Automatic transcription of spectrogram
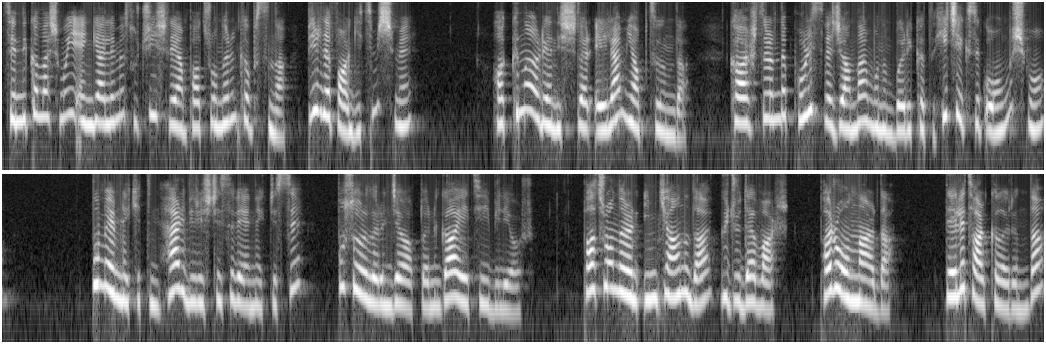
sendikalaşmayı engelleme suçu işleyen patronların kapısına bir defa gitmiş mi? Hakkını arayan işçiler eylem yaptığında karşılarında polis ve jandarmanın barikatı hiç eksik olmuş mu? Bu memleketin her bir işçisi ve emekçisi bu soruların cevaplarını gayet iyi biliyor. Patronların imkanı da gücü de var. Para onlarda. Devlet arkalarında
